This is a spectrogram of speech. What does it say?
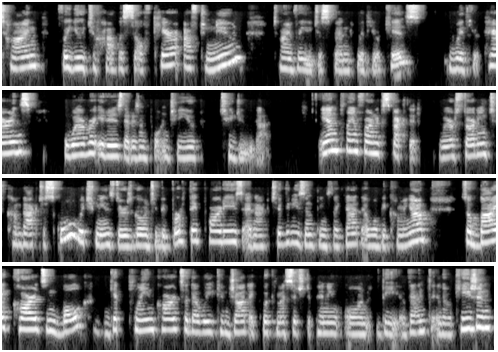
time for you to have a self-care afternoon, time for you to spend with your kids, with your parents, whoever it is that is important to you to do that. And plan for unexpected. We're starting to come back to school, which means there's going to be birthday parties and activities and things like that that will be coming up. So buy cards in bulk, get plain cards so that we can jot a quick message depending on the event and occasion.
